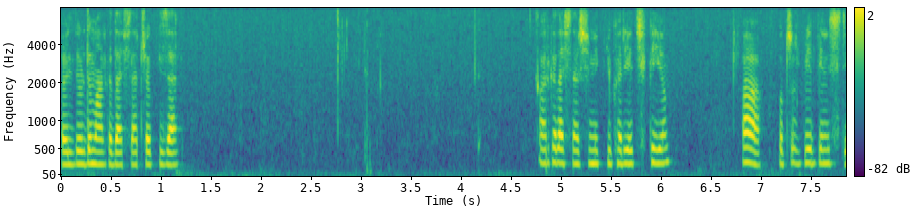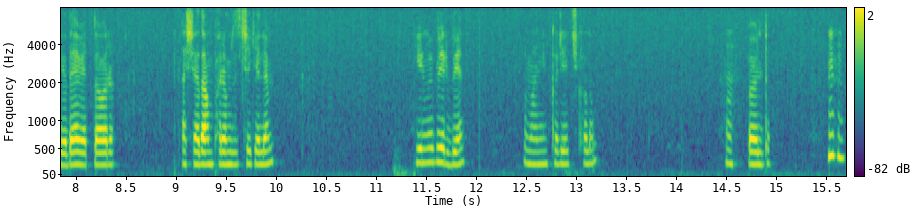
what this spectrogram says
Öldürdüm arkadaşlar çok güzel. Arkadaşlar şimdi yukarıya çıkayım. Aa 31 bin istiyordu evet doğru. Aşağıdan paramızı çekelim. 21 bin. Hemen yukarıya çıkalım. Heh, öldü.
